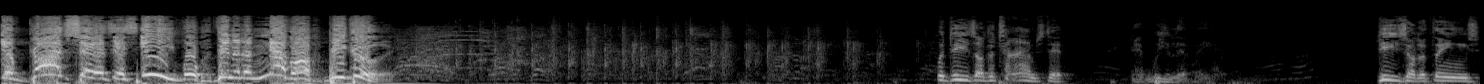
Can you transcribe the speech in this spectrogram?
If God says it's evil, then it'll never be good. But these are the times that, that we live in. These are the things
